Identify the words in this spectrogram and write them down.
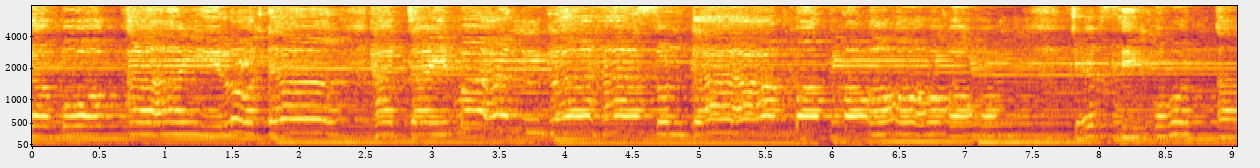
ก็บอกอายโลดเด้อถ้าใจมันเพลอหาสนกลา กสิอดเอา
